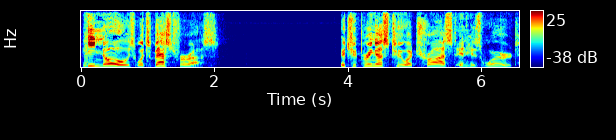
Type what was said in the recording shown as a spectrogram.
He knows what's best for us? It should bring us to a trust in His Word.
